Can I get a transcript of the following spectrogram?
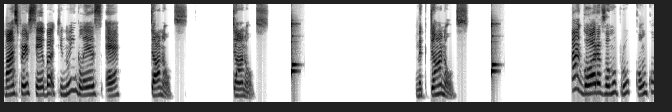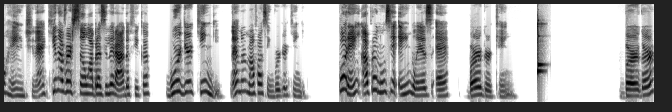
Mas perceba que no inglês é Donald's. Donald's. McDonald's. Agora vamos para o concorrente, né? Que na versão abrasileirada fica Burger King, né? Normal falar assim, Burger King. Porém, a pronúncia em inglês é Burger King. Burger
